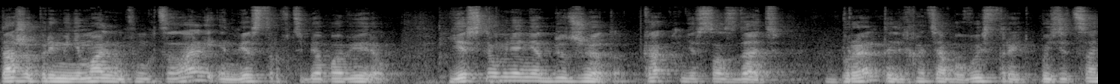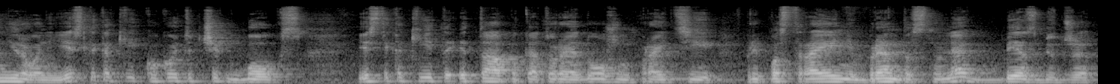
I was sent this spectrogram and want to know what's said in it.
даже при минимальном функционале инвестор в тебя поверил. Если у меня нет бюджета, как мне создать бренд или хотя бы выстроить позиционирование? Есть ли какой-то чекбокс? Есть ли какие-то этапы, которые я должен пройти при построении бренда с нуля без бюджета?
